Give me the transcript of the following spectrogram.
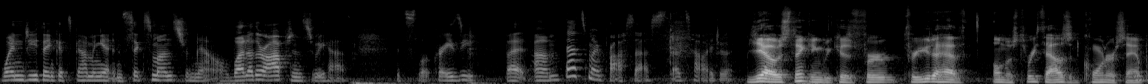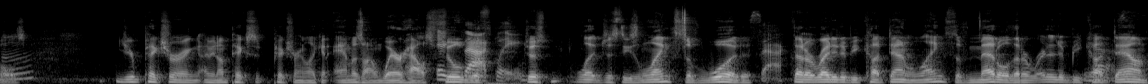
when do you think it's coming in? Six months from now? What other options do we have? It's a little crazy. But um, that's my process. That's how I do it. yeah, I was thinking because for for you to have almost three thousand corner samples. Mm-hmm. You're picturing. I mean, I'm pix- picturing like an Amazon warehouse filled Exactly. with just like just these lengths of wood Exactly. that are ready to be cut down, lengths of metal that are ready to be cut Yes. down.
